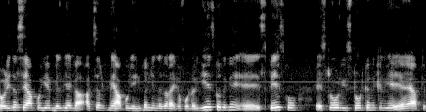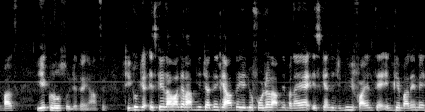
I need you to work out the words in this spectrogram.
और इधर से आपको ये मिल जाएगा, अक्सर में आपको यहीं पर ये नज़र आएगा फोल्डर ये इसको देखें स्पेस को स्टोर रिस्टोर करने के लिए है आपके पास, ये क्लोज हो जाता है यहाँ से। ठीक हो गया। इसके अलावा अगर आप ये चाहते हैं कि आपका ये जो फोल्डर आपने बनाया है, इसके अंदर जितनी भी फाइल्स हैं, इनके बारे में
